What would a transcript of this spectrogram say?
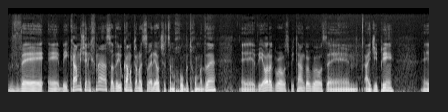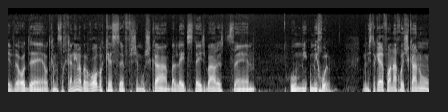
ובעיקר מי שנכנס, אז היו כמה קרנות ישראליות שצמחו בתחום הזה, ויולה גרוס, פיטנגו גרוס, IGP, ועוד אה, כמה שחקנים, אבל רוב הכסף שמושקע ב-late stage בארץ אה, הוא, הוא מחו"ל. אם נסתכל איפה אנחנו השקענו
